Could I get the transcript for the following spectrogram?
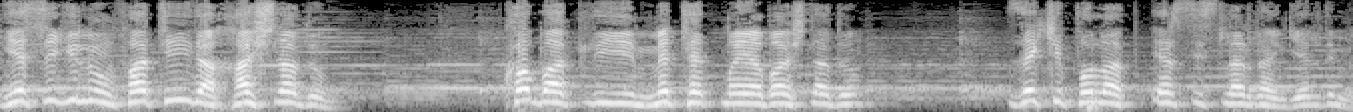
Yesigül'ün Fatih'i de haşladım. Kobaklı'yı methetmeye başladım. Zeki Polat Ersislerden geldi mi?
